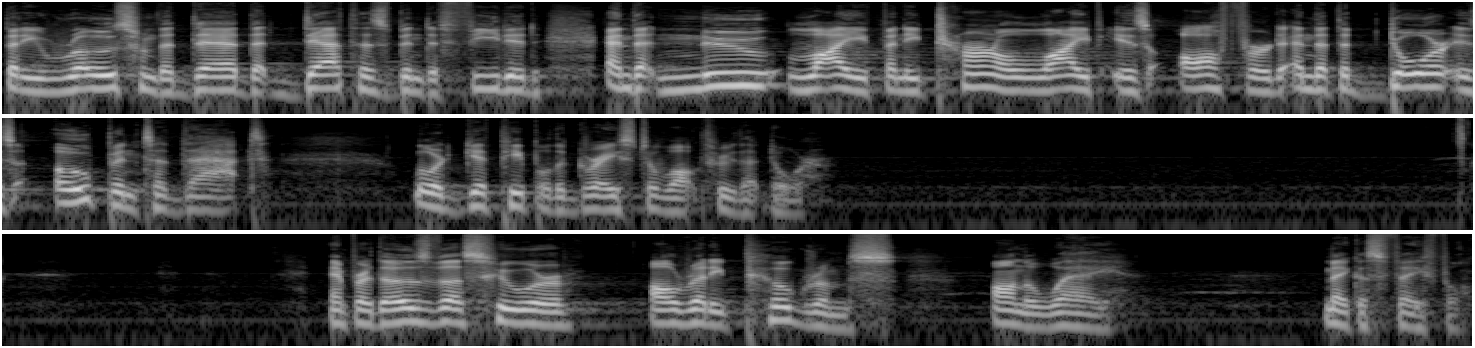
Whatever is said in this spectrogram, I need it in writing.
that He rose from the dead, that death has been defeated, and that new life and eternal life is offered, and that the door is open to that. Lord, give people the grace to walk through that door. And for those of us who were already pilgrims on the way. Make us faithful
